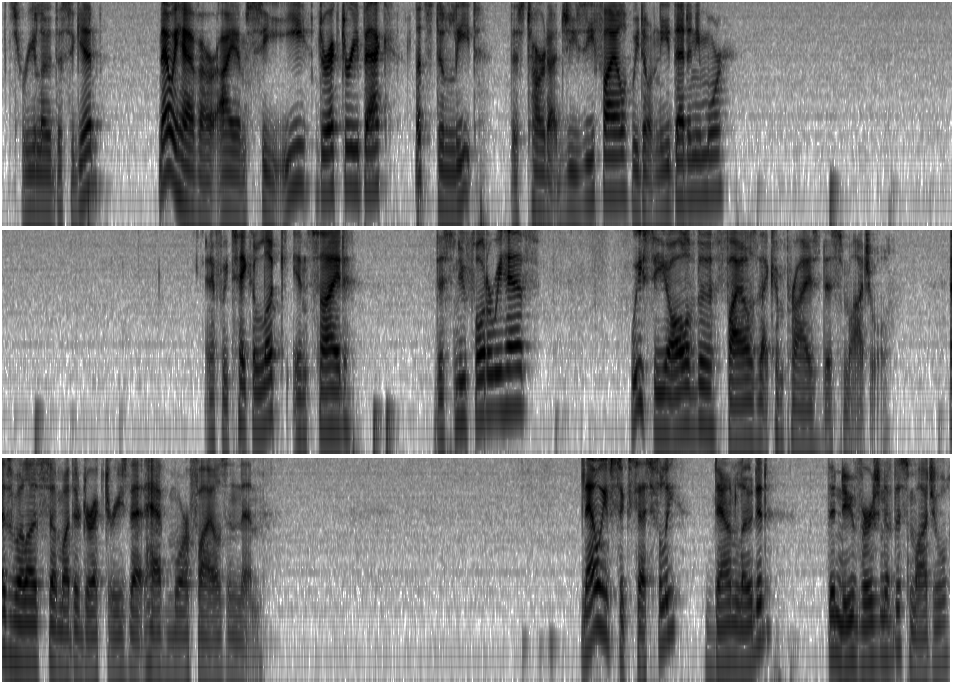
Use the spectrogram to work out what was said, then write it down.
Let's reload this again. Now we have our IMCE directory back. Let's delete this tar.gz file. We don't need that anymore. And if we take a look inside this new folder we have, we see all of the files that comprise this module, as well as some other directories that have more files in them. Now we've successfully downloaded the new version of this module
